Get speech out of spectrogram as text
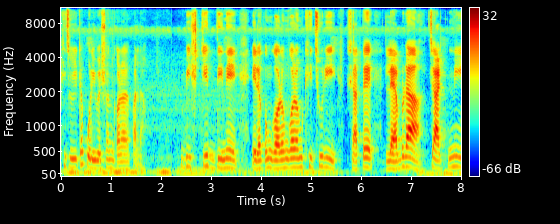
খিচুড়িটা পরিবেশন করার পালা। বৃষ্টির দিনে এরকম গরম গরম খিচুড়ি, সাথে ল্যাবড়া, চাটনি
